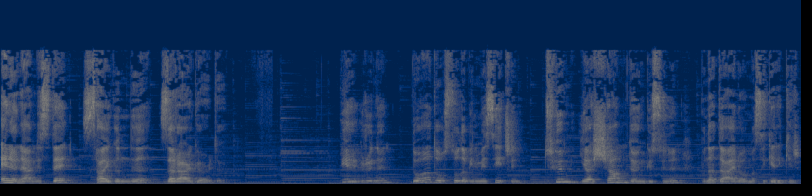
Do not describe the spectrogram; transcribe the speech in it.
En önemlisi de saygınlığı zarar gördü. Bir ürünün doğa dostu olabilmesi için tüm yaşam döngüsünün buna dahil olması gerekir.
